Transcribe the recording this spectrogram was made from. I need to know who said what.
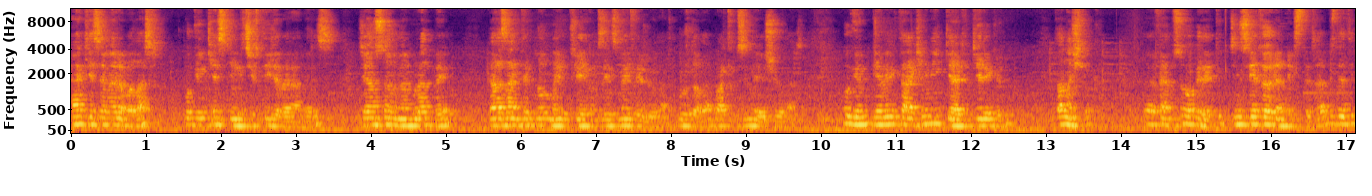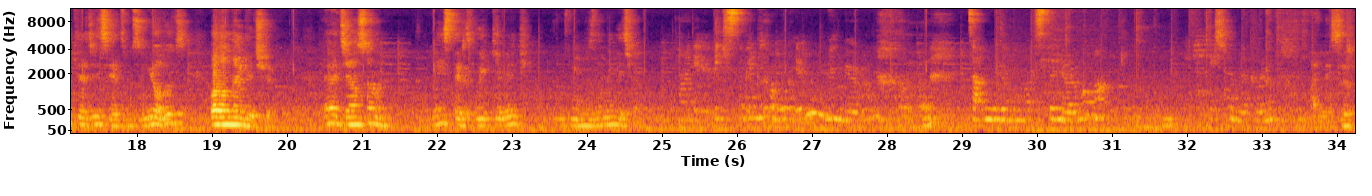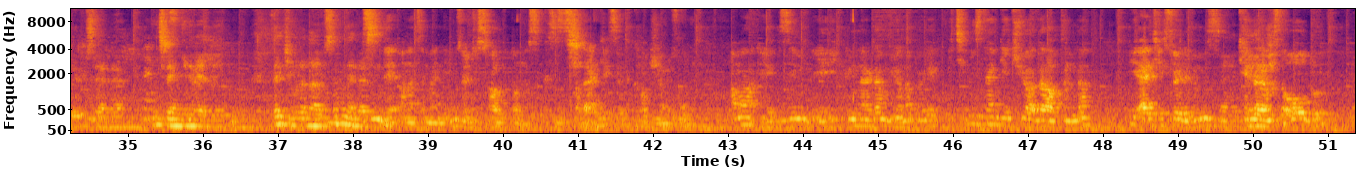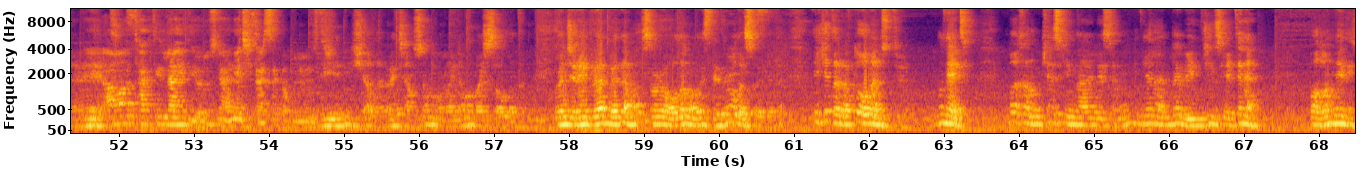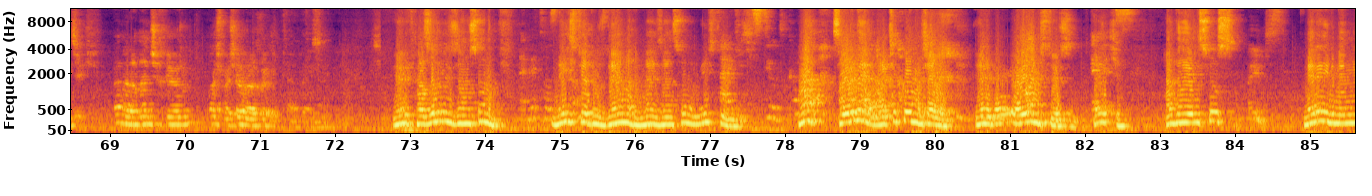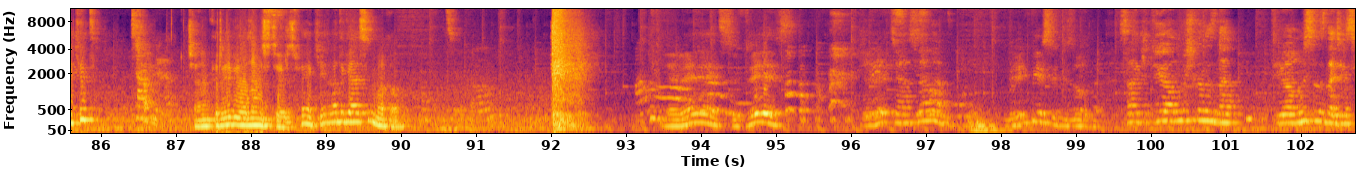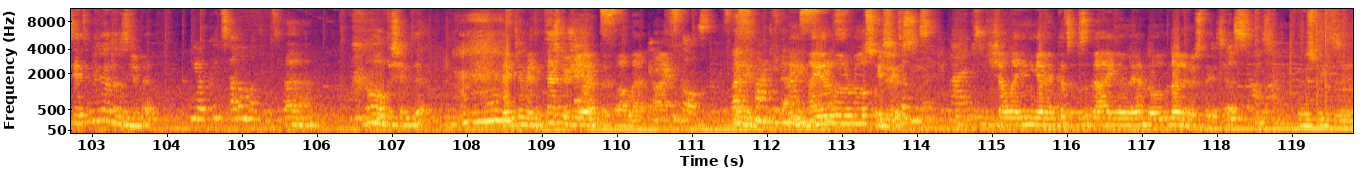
Speaker 1: Herkese merhabalar. Bugün Keskinli çiftiyle beraberiz. Cansu Hanım ve Murat Bey Gaziantep'te olmayıp şehrimize hizmet veriyorlar. Buradalar, artık bizimle yaşıyorlar. Bugün gebelik takibine ilk geldikleri gün tanıştık. Efendim sohbet ettik. Cinsiyeti öğrenmek istediler. Biz dedik ki cinsiyetimizin yolu balondan geçiyor. Evet Cansu Hanım, ne isteriz bu ilk gebelik? Bizden ne geçiyor?
Speaker 2: Yani ikisi benim favorim mi bilmiyorum. Tahminde bulunmak istemiyorum ama eşime bırakıyorum.
Speaker 1: Anne sır verip serler. Hiç rengini belli etmiyor. Peki Murat abi sen ne dersin?
Speaker 3: Bizim de ana temennimiz önce sağlıklı olması. Kızımızda da erkekse de kavuşuyoruz. Ama e, bizim e, ilk günlerden bu yana böyle içimizden geçiyor adı altında bir erkek söylemimiz
Speaker 1: Evet.
Speaker 3: kendi aramızda oldu.
Speaker 1: Evet.
Speaker 3: Ama takdir ilahi diyoruz. Yani ne çıkarsa kabulümüzdür.
Speaker 1: İyi inşallah. Evet Cansu Hanım onaylama baş salladı. Önce renk vermedi ama sonra oğlan o istediğini o da söyledi. İki taraf da oğlan istiyor. Bu net. Bakalım Keskin'in ailesinin gelen bebeğin cinsiyeti ne? Balon ne diyecek? Ben aradan çıkıyorum, baş başa bırakıyorum kendisini. Evet, hazır mıyız Cansu Hanım?
Speaker 2: Evet hazır.
Speaker 1: Ne istiyordunuz? Duyamadım ben Cansu Hanım. Ne
Speaker 2: Erkek
Speaker 1: istiyordunuz?
Speaker 2: istiyorduk ama.
Speaker 1: Ha, söyle, açık konuşalım. Evet, o- oğlan istiyorsun.
Speaker 2: Evet.
Speaker 1: Peki. Hadi hayırlısı olsun.
Speaker 3: Hayırlısı.
Speaker 1: Nereydi memleket?
Speaker 2: Çankırı.
Speaker 1: Çanakkale'ye bir oğlan istiyoruz. Peki, hadi gelsin bakalım. Evet, sürpriz. Evet Cansu Hanım. Büyük bir sürpriz oldu. Sanki tüy almıştınız da, tüy almışsınız da cinsiyeti biliyordunuz gibi.
Speaker 2: Yok hiç alamadınız.
Speaker 1: Ha. Ne oldu şimdi? Beklemedik, ters köşeye yaptık vallahi.
Speaker 2: Yok kız olsun.
Speaker 1: Hadi,
Speaker 2: etmez.
Speaker 1: hayırlı uğurlu olsun diyoruz.
Speaker 2: Çok teşekkürler.
Speaker 1: İnşallah yeni gelen kızımızı daha ilerleyen doğumda da göstereceğiz.
Speaker 2: İnşallah.
Speaker 1: Görüşmek üzere.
